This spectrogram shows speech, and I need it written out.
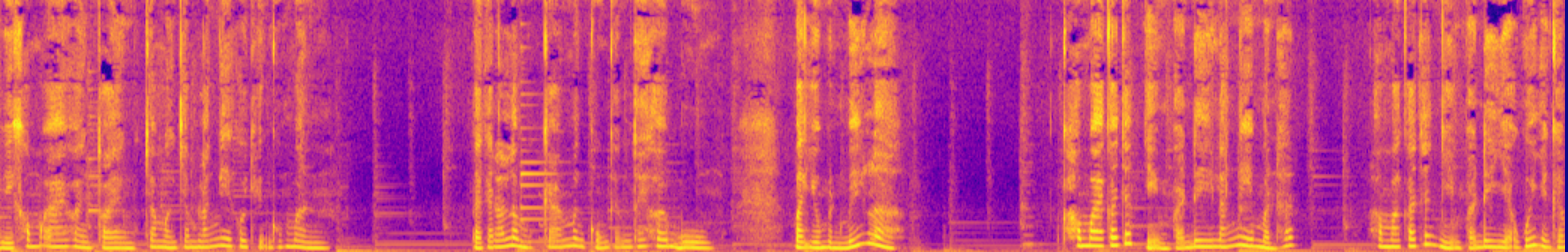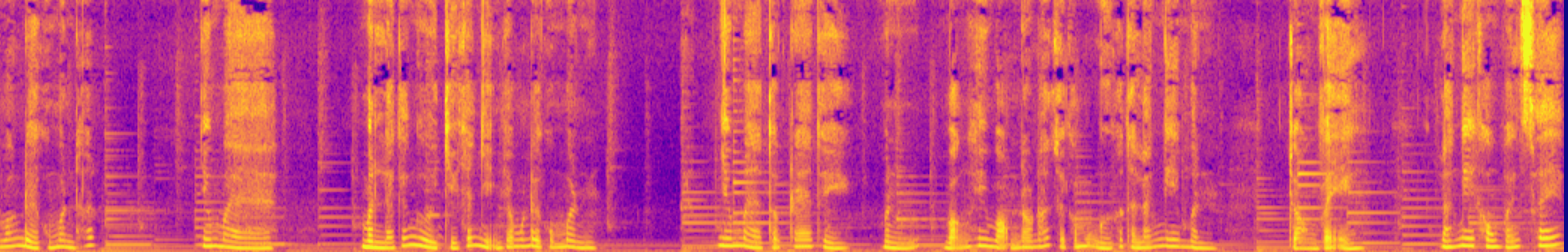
vì không ai hoàn toàn một trăm phần trăm lắng nghe câu chuyện của mình. Và cái đó là một cái mình cũng cảm thấy hơi buồn. Mặc dù mình biết là không ai có trách nhiệm phải đi lắng nghe mình hết. Không ai có trách nhiệm phải đi giải quyết những cái vấn đề của mình hết. Nhưng mà mình là cái người chịu trách nhiệm cho vấn đề của mình. Nhưng mà thật ra thì mình vẫn hy vọng đâu đó sẽ có một người có thể lắng nghe mình trọn vẹn. Lắng nghe không phán xét.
